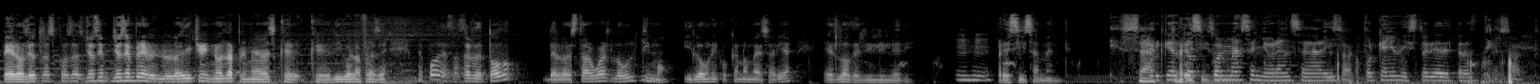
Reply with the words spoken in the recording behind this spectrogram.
pero de otras cosas yo, yo siempre lo he dicho y no es la primera vez que, que digo la frase me puedo deshacer de todo de lo de Star Wars lo último y lo único que no me desharía es lo de Lily Ujú. precisamente Exacto. Porque es lo con más añoranza y Exacto. porque hay una historia detrás de exacto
